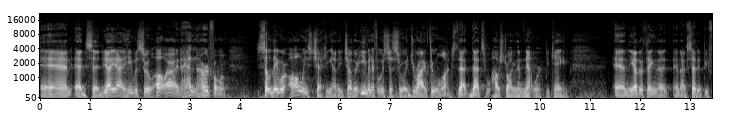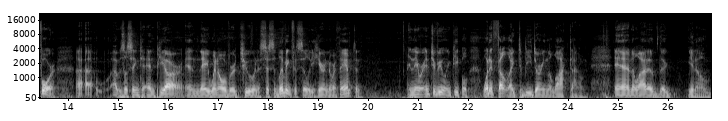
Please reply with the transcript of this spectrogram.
And Ed said, Yeah, yeah, he was through. Oh, all right, I hadn't heard from him. So they were always checking on each other, even if it was just through a drive through lunch. That, that's how strong the network became. And the other thing that, and I've said it before, uh, I was listening to NPR, and they went over to an assisted living facility here in Northampton, and they were interviewing people what it felt like to be during the lockdown and a lot of the, you know,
